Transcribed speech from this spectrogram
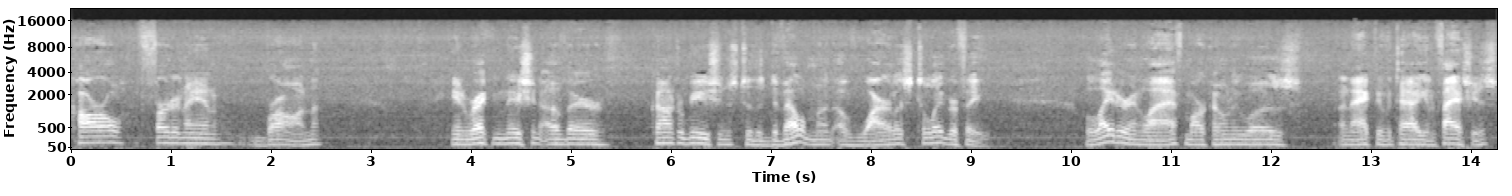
Carl Ferdinand Braun in recognition of their contributions to the development of wireless telegraphy. Later in life, Marconi was an active Italian fascist.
